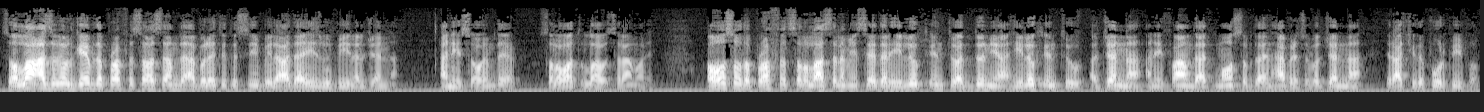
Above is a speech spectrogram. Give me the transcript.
So Allah Azza wa gave the Prophet ﷺ the ability to see Bilal that he would be in Al-Jannah. And he saw him there. Salawatullah wa salam alayhi. Also the Prophet ﷺ, he said that he looked into a dunya, he looked into a Jannah, and he found that most of the inhabitants of Al-Jannah, they're actually the poor people.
